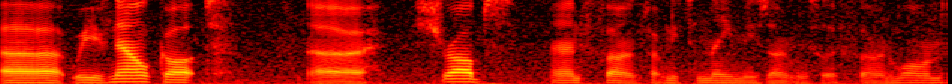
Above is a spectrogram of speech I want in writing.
Uh, we've now got uh, shrubs and ferns. So I need to name these only. So fern 1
